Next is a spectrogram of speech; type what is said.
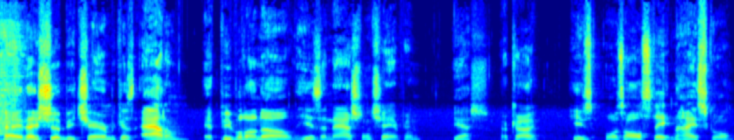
hey, hey, they should be cheering because Adam, if people don't know, he is a national champion. Yes. Okay. He was all state in high school,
